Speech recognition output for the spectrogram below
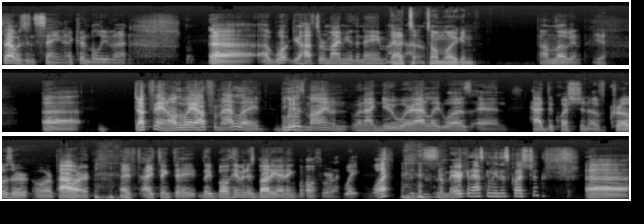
That was insane. I couldn't believe that. Uh, uh, what you'll have to remind me of the name. Uh, I T- don't- Tom Logan. Tom Logan. Yeah. Uh, Duck fan all the way out from Adelaide. Blew Yeah. his mind when, when I knew where Adelaide was and had the question of crows or, or power. I, I think they, they both, him and his buddy, I think both were like, wait, what? Is This an American asking me this question? Uh,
